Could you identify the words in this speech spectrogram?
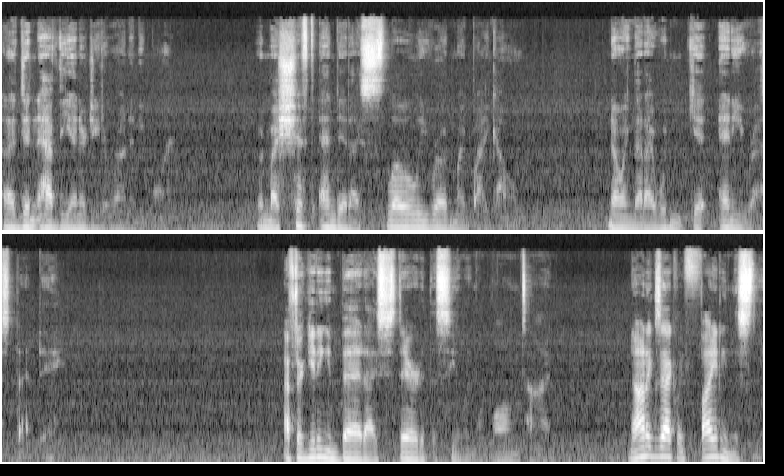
and I didn't have the energy to run anymore. When my shift ended, I slowly rode my bike home, knowing that I wouldn't get any rest that day. After getting in bed, I stared at the ceiling a long time, not exactly fighting the sleep,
